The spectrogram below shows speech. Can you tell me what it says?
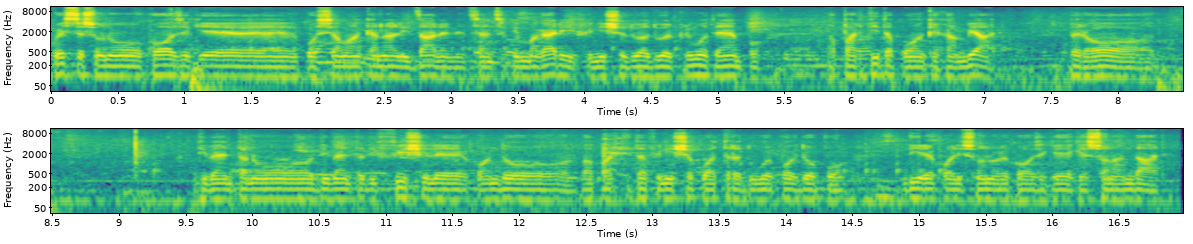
queste sono cose che possiamo anche analizzare, nel senso che magari finisce 2-2 il primo tempo, la partita può anche cambiare, però diventa difficile quando la partita finisce 4-2 poi dopo dire quali sono le cose che, che sono andate.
